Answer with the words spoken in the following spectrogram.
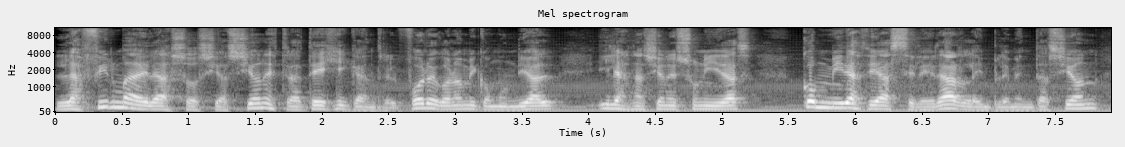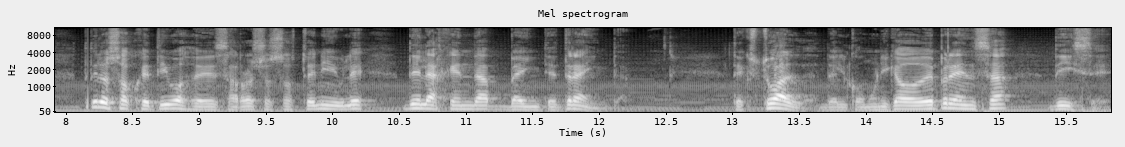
La firma de la Asociación Estratégica entre el Foro Económico Mundial y las Naciones Unidas con miras de acelerar la implementación de los Objetivos de Desarrollo Sostenible de la Agenda 2030. Textual del comunicado de prensa dice,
